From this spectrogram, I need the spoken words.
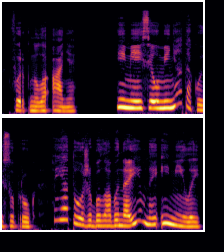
— фыркнула Аня. «Имейся у меня такой супруг, я тоже была бы наивной и милой,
